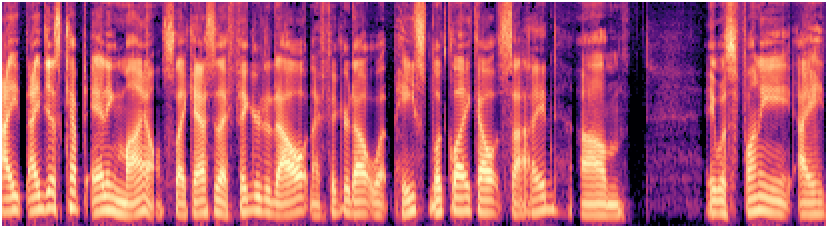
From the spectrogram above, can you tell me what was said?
I, I just kept adding miles. Like as I figured it out and I figured out what pace looked like outside. Um, it was funny. I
